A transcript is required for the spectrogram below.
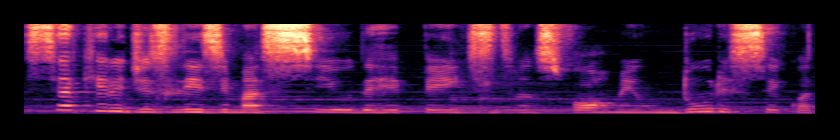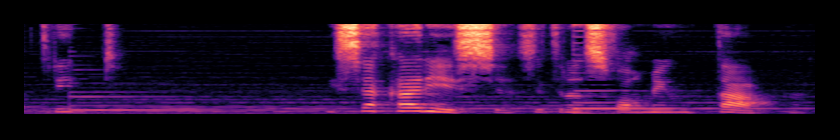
Se aquele deslize macio de repente se transforma em um duro e seco atrito? E se a carícia se transforma em um tapa?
